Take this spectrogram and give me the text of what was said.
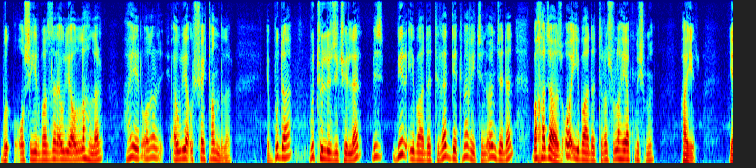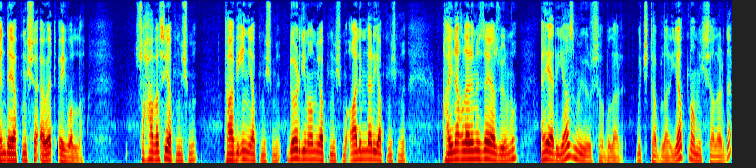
Bu, o sihirbazlar Evliyaullah'lar. Hayır onlar Evliya şeytandılar. E, bu da bu türlü zikirler biz bir ibadeti reddetmek için önceden bakacağız. O ibadeti Resulullah yapmış mı? Hayır. Yende yapmışsa evet eyvallah. Sahabası yapmış mı? Tabi'in yapmış mı? Dört imam yapmış mı? Alimler yapmış mı? Kaynaklarımızda yazıyor mu? Eğer yazmıyorsa bunlar, bu kitaplar yapmamışsalar da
